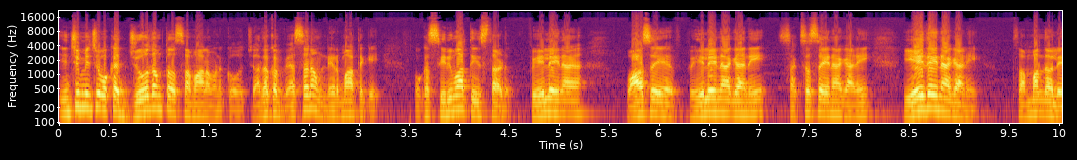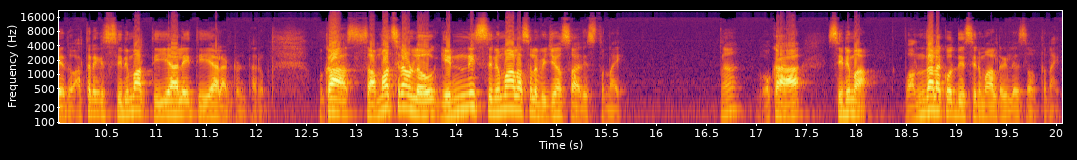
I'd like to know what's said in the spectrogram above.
ఇంచుమించు ఒక జోదంతో సమానం అనుకోవచ్చు. అదొక వ్యసనం నిర్మాతకి. ఒక సినిమా తీస్తాడు. ఫెయిల్ అయినా వాస్ ఫెయిల్ అయినా కానీ సక్సెస్ అయినా కానీ ఏదైనా కానీ సంబంధం లేదు. అతనికి సినిమా తీయాలి తీయాలి అంటుంటారు ఒక సంవత్సరంలో ఎన్ని సినిమాలు అసలు విజయం సాధిస్తున్నాయి? ఒక సినిమా వందల కొద్ది సినిమాలు రిలీజ్ అవుతున్నాయి.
